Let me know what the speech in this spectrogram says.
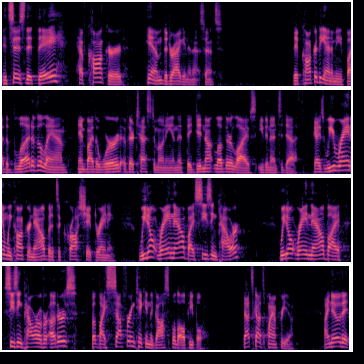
it says that they have conquered him, the dragon in that sense. They've conquered the enemy by the blood of the Lamb and by the word of their testimony, and that they did not love their lives even unto death. Guys, we reign and we conquer now, but it's a cross shaped reigning. We don't reign now by seizing power. We don't reign now by seizing power over others, but by suffering, taking the gospel to all people. That's God's plan for you. I know that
